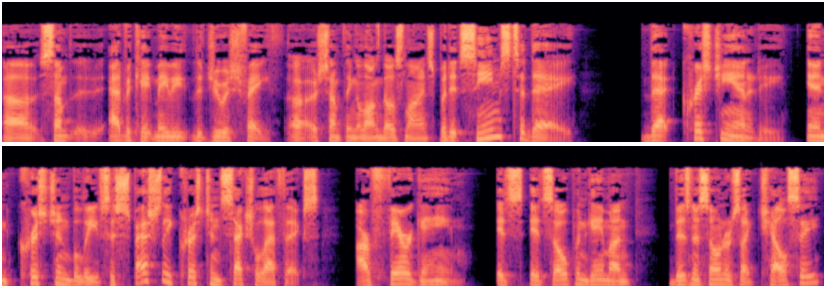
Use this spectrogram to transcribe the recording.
uh, some advocate maybe the Jewish faith uh, or something along those lines. But it seems today that Christianity and Christian beliefs, especially Christian sexual ethics, are fair game. It's it's open game on business owners like Chelsey.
